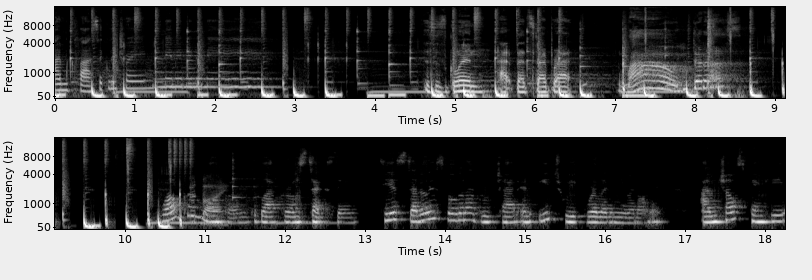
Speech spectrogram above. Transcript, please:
I'm classically trained. Me, me, me, me, me. This is Glenn at Bed-Stuy Brat. Wow, you did us. Welcome, welcome to Black Girls Texting. Tia steadily spilled in our group chat, and each week we're letting you in on it. I'm Chels Pinky,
